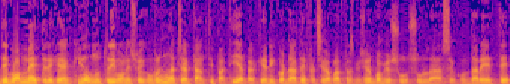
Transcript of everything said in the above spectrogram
Devo ammettere che anch'io nutrivo nei suoi confronti una certa antipatia, perché ricordate faceva quella trasmissione proprio su, sulla seconda rete,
